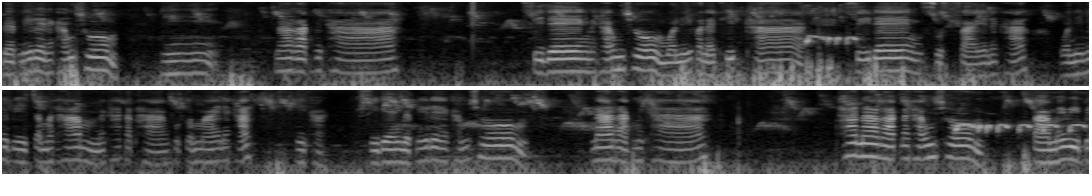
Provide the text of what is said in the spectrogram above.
แบบนี้เลยนะคะคุณผู้ชมนี่น่ารักไหมคะ สีแดงนะคะคุณผู้ชม วันนี้วันอาทิตย์ค่ะ สีแดงสดใสนะคะ วันนี้แม่บีจะมาทำนะคะ กระถางปลูกต้นไม้นะคะนี่ค่ะ สีแดงแบบนี้เลยนะคะคุณผู้ชม น่ารักไหมคะ ถ้าน่ารักนะคะคุณผู้ชม ตามแม่วีไป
